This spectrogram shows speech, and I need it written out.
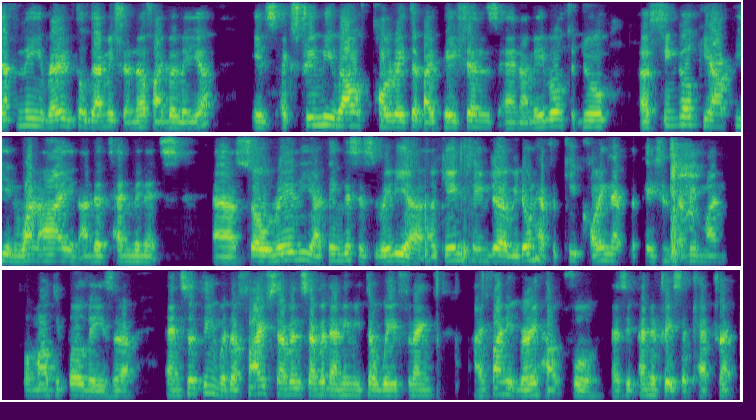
Definitely very little damage to the nerve fiber layer. It's extremely well tolerated by patients, and I'm able to do a single PRP in one eye in under 10 minutes. Uh, so really, I think this is really a, a, game changer. We don't have to keep calling that the patients every month for multiple laser. And certainly with the 577 nanometer wavelength, I find it very helpful as it penetrates the cataract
